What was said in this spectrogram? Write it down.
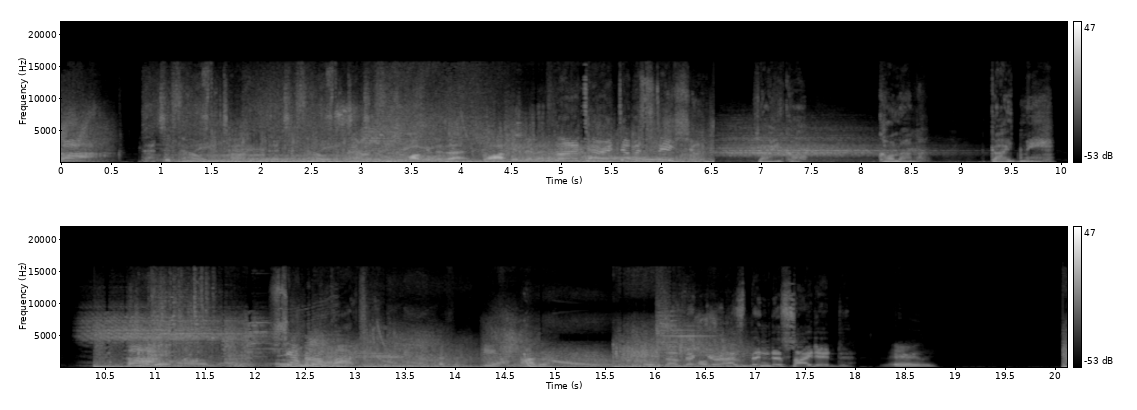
on. That's it for me. That's it for me. Walk into that. Walk into that. Planetary devastation! Yahiko, Konan, guide me. Ah! Shatter apart! That's some deep Naga. The victor has been decided. Literally. Oh,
